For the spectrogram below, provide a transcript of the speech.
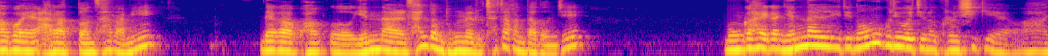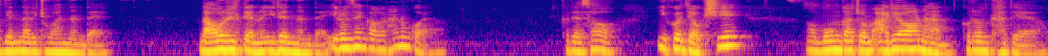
과거에 알았던 사람이 내가 과거 옛날 살던 동네를 찾아간다든지 뭔가 하여간 옛날 일이 너무 그리워지는 그런 시기예요. 아, 옛날이 좋았는데. 나 어릴 때는 이랬는데. 이런 생각을 하는 거예요. 그래서 이것 역시 어, 뭔가 좀 아련한 그런 카드예요.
